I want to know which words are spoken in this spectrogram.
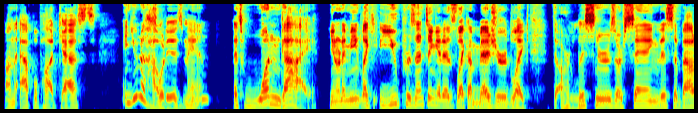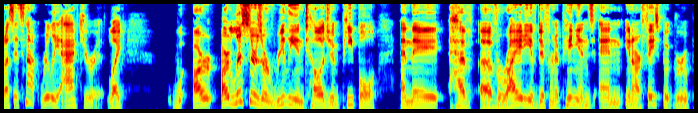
on the Apple Podcasts, and you know how it is, man. It's one guy. You know what I mean? Like you presenting it as like a measured, like the, our listeners are saying this about us. It's not really accurate. Like our our listeners are really intelligent people and they have a variety of different opinions. And in our Facebook group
